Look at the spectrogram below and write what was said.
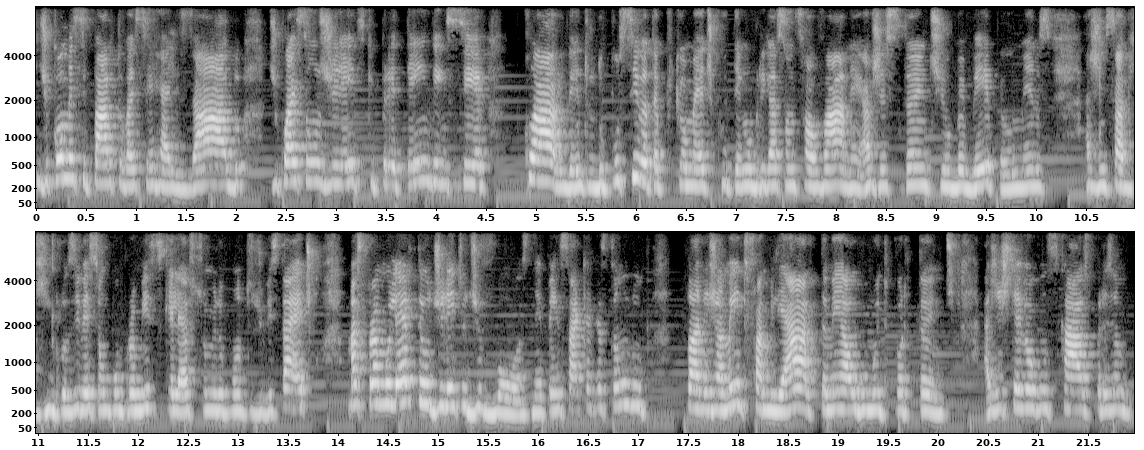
de como esse parto vai ser realizado, de quais são os direitos que pretendem ser claro, dentro do possível, até porque o médico tem a obrigação de salvar né, a gestante, o bebê, pelo menos a gente sabe que, inclusive, esse é um compromisso que ele assume do ponto de vista ético, mas para a mulher ter o direito de voz, né? Pensar que a questão do planejamento familiar também é algo muito importante. A gente teve alguns casos, por exemplo,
